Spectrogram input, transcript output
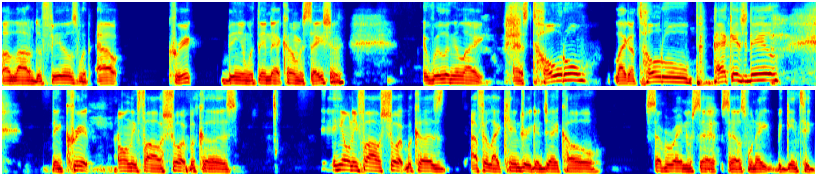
a lot of the feels without K.R.I.T. being within that conversation. If we're looking like as total, like a total package deal, then K.R.I.T. only falls short because he only falls short because I feel like Kendrick and J. Cole separate themselves when they begin to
